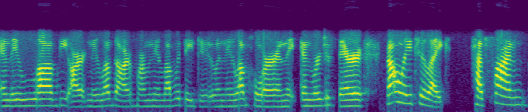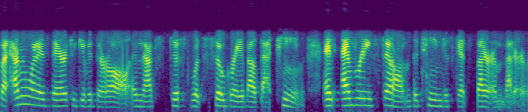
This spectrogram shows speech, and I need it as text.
and they love the art and they love the art form and they love what they do and they love horror and they and we're just there not only to like have fun, but everyone is there to give it their all, and that's just what's so great about that team. And every film, the team just gets better and better.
